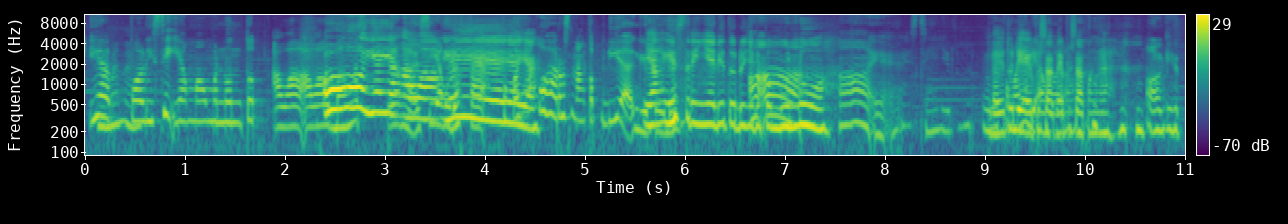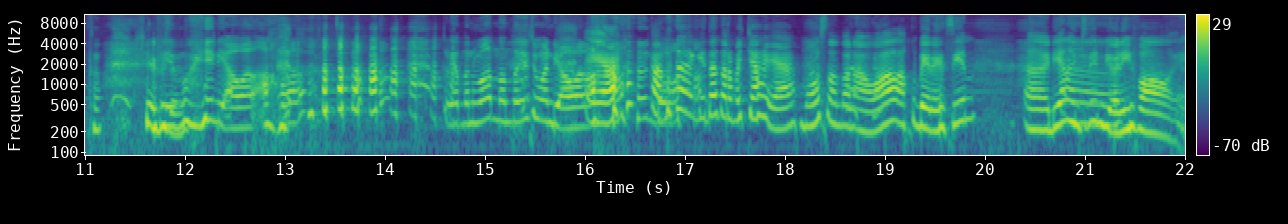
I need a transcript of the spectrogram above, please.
Iya, polisi yang mau menuntut awal-awal Oh, banget. iya, ya yang sih? awal. yang Iya, udah iya, kayak iya, pokoknya iya. aku harus nangkep dia gitu. yang istrinya dituduh jadi pembunuh. Ah, iya, istrinya jadi pembunuh. Enggak Ya, itu di pokoknya episode tengah. Oh gitu. Iya, pokoknya di awal-awal. Kelihatan banget nontonnya cuma di awal-awal. Iya, karena kita terpecah ya. Mau nonton awal, aku beresin. eh, dia lanjutin Beautiful. gitu.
